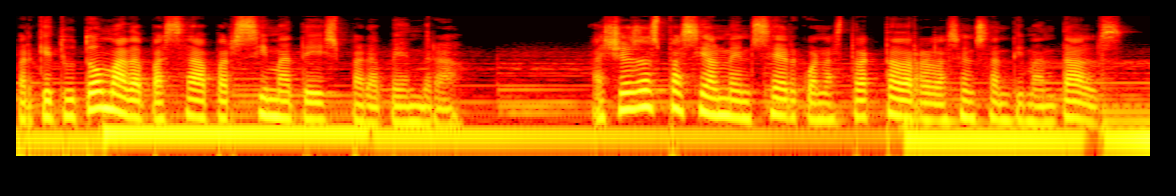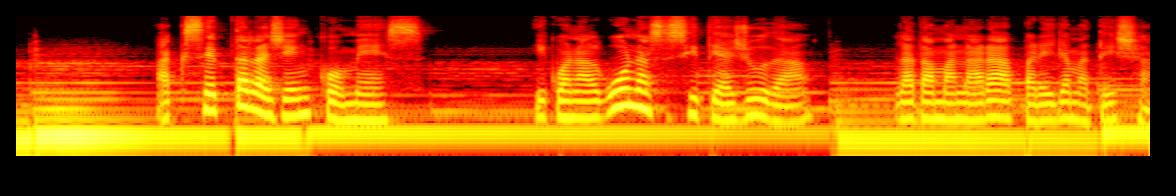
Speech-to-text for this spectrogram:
perquè tothom ha de passar per si mateix per aprendre. Això és especialment cert quan es tracta de relacions sentimentals. Accepta la gent com és i quan algú necessiti ajuda, la demanarà per ella mateixa.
